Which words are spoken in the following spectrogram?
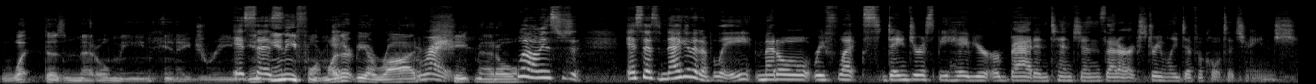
what does metal mean in a dream It in says- any form, whether it- it, be a rod, Right. sheet metal. well, I mean, it's just, it says negatively, metal reflects dangerous behavior or bad intentions that are extremely difficult to change.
